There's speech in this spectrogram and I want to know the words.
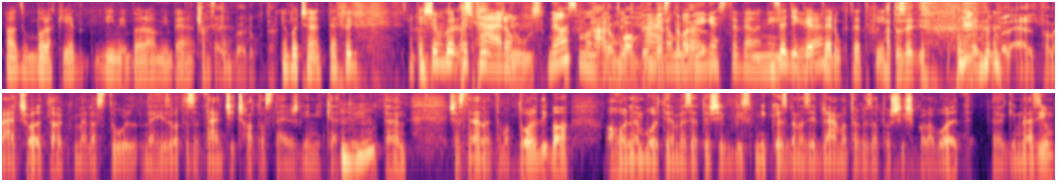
azokból a két gimiből, amiben... Csak egyből rúgtak. Ja, bocsánat, tehát hogy Hát és akkor hogy három. News. De azt mondtad, háromban hogy háromban el. végezted el a négy Az egyiket te rúgtad ki. Hát az, egy, az egyikből eltanácsoltak, mert az túl nehéz volt, az a Táncsics hatosztályos gimi kettő uh-huh. év után, és aztán elmentem a Toldiba, ahol nem volt olyan vezetőség, miközben az egy drámatagozatos iskola volt, gimnázium,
